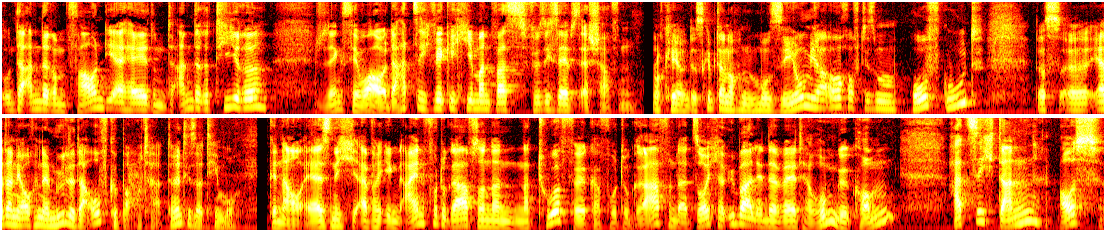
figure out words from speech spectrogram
unter anderem Frauen, die er hält und andere Tiere. Du denkst dir, wow, da hat sich wirklich jemand was für sich selbst erschaffen. okay. Und es gibt ja noch ein Museum ja auch auf diesem Hofgut, das äh, er dann ja auch in der Mühle da aufgebaut hat, ne, dieser Timo. Genau, er ist nicht einfach irgendein Fotograf, sondern Naturvölkerfotograf und als solcher überall in der Welt herumgekommen, hat sich dann aus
